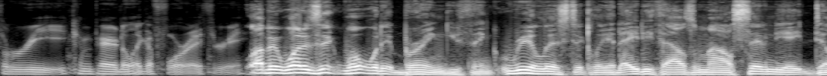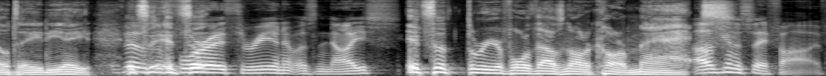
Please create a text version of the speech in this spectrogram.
three compared to like a 403. Well, I mean, what is it? What would it bring? You think realistically at eighty thousand miles, seventy eight Delta eighty eight? If it was a it's a, 403 and it was nice, it's a three or four thousand dollar car max. I was gonna say five.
